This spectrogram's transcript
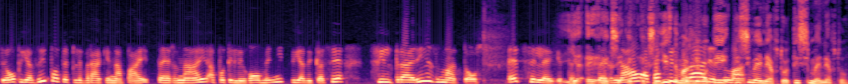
σε οποιαδήποτε πλευρά και να πάει, περνάει από τη λιγόμενη διαδικασία φιλτραρίσματος. Έτσι λέγεται. Για, ε, Περνάω εξηγήστε μας λίγο τι, τι σημαίνει αυτό, τι σημαίνει αυτό;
